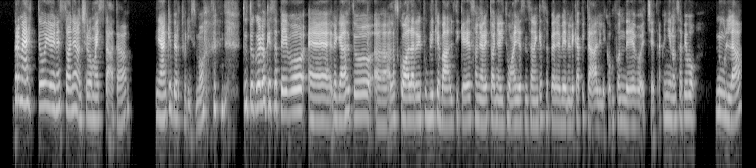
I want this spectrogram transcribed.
premetto, io in Estonia non c'ero mai stata, neanche per turismo. Tutto quello che sapevo è legato, uhm, alla scuola, alle repubbliche baltiche, Estonia, Lettonia, Lituania, senza neanche sapere bene le capitali, le confondevo, eccetera. Quindi non sapevo nulla.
